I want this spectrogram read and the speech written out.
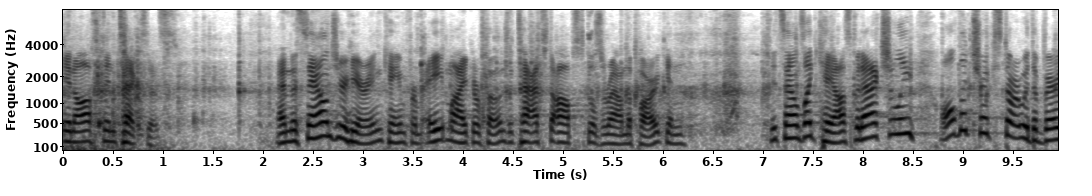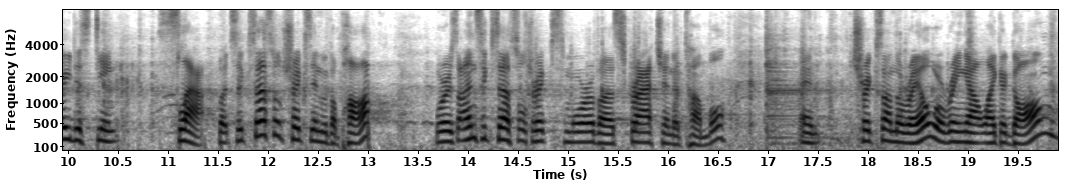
in Austin, Texas. And the sounds you're hearing came from eight microphones attached to obstacles around the park, and it sounds like chaos, but actually, all the tricks start with a very distinct slap. But successful tricks end with a pop, whereas unsuccessful tricks more of a scratch and a tumble. And tricks on the rail will ring out like a gong,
